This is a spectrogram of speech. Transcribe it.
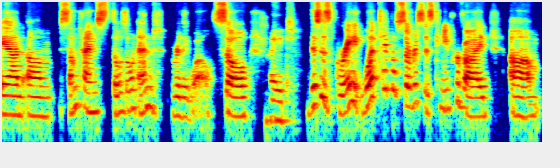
And um, sometimes those don't end really well. So right. this is great. What type of services can you provide um,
